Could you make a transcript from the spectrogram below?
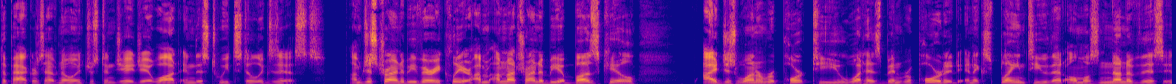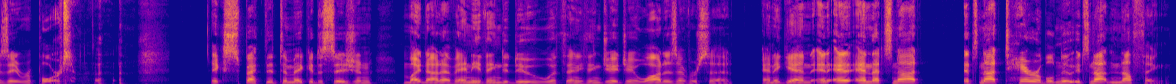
the Packers have no interest in J.J. Watt and this tweet still exists. I'm just trying to be very clear. I'm, I'm not trying to be a buzzkill. I just want to report to you what has been reported and explain to you that almost none of this is a report. expected to make a decision might not have anything to do with anything JJ Watt has ever said. And again, and, and, and that's not it's not terrible news. It's not nothing.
